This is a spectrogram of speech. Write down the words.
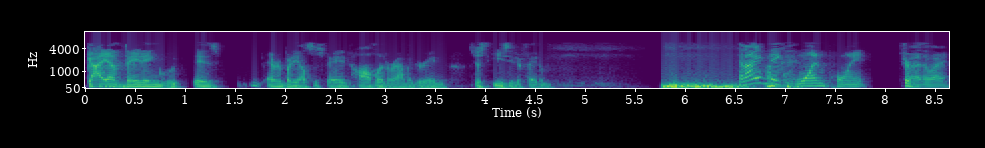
Guy I'm fading is everybody else's fade. Hovland around the green. It's just easy to fade him. Can I make one point? By the way,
